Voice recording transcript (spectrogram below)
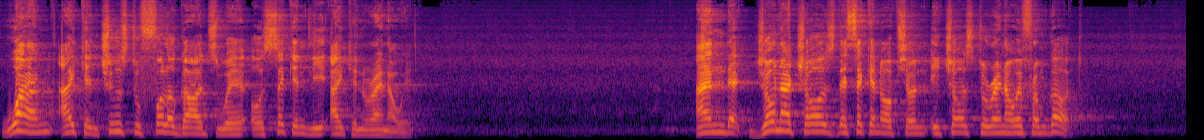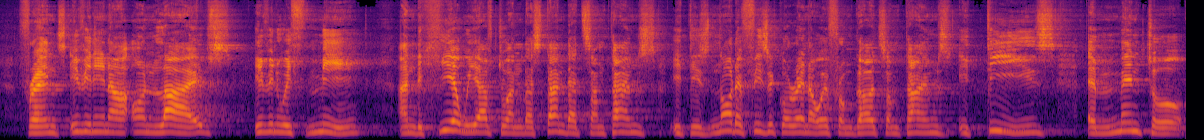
one, I can choose to follow God's way, or secondly, I can run away. And Jonah chose the second option, he chose to run away from God. Friends, even in our own lives, even with me, And here we have to understand that sometimes it is not a physical run away from God, sometimes it is a mental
